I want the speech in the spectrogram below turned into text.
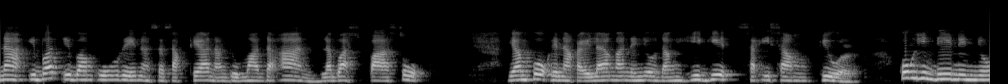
na iba't ibang uri ng sasakyan ang dumadaan, labas-pasok, yan po kinakailangan ninyo ng higit sa isang cure. Kung hindi ninyo,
